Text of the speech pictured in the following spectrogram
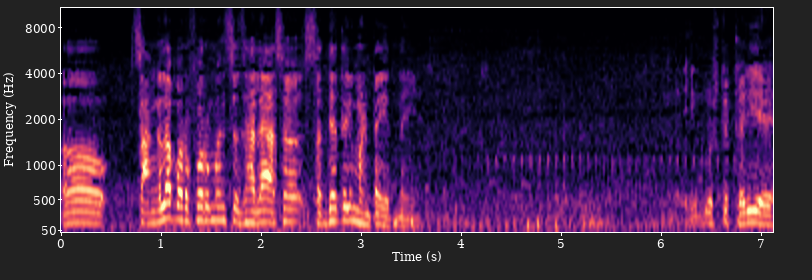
चांगला परफॉर्मन्स झाला असं सध्या तरी म्हणता येत नाही एक गोष्ट खरी आहे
